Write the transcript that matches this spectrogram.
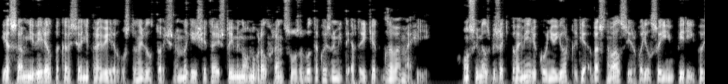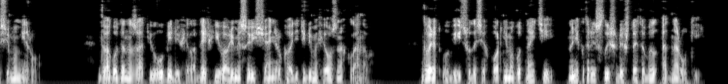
«Я сам не верил, пока все не проверил, установил точно. Многие считают, что именно он убрал француза, был такой знаменитый авторитет, глава мафии. Он сумел сбежать в Америку, в Нью-Йорк, где обосновался и руководил своей империей по всему миру. Два года назад его убили в Филадельфии во время совещания руководителей мафиозных кланов. Говорят, убийцу до сих пор не могут найти, но некоторые слышали, что это был однорукий.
